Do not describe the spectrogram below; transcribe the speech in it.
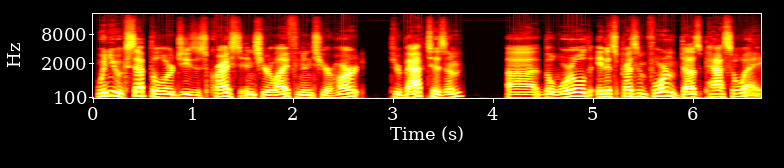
when you accept the Lord Jesus Christ into your life and into your heart through baptism, uh, the world in its present form does pass away.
